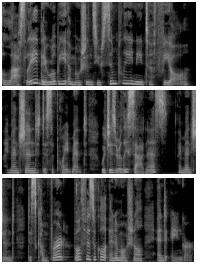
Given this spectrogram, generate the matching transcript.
lastly, there will be emotions you simply need to feel. I mentioned disappointment, which is really sadness. I mentioned discomfort, both physical and emotional, and anger.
